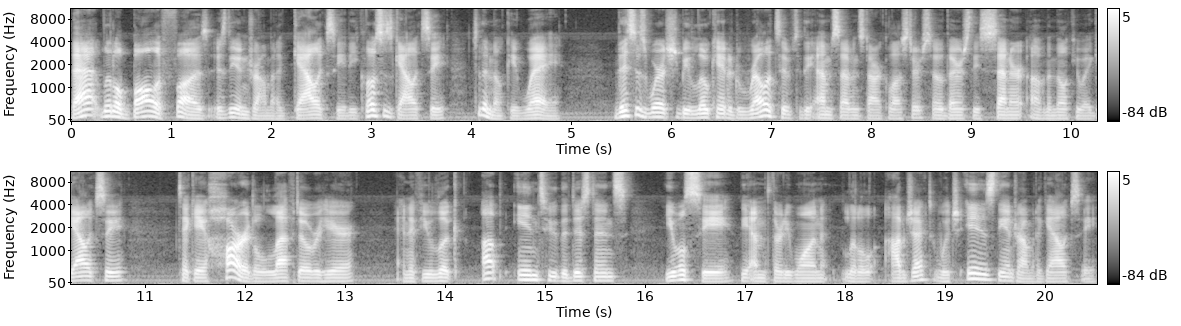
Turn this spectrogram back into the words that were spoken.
That little ball of fuzz is the Andromeda Galaxy, the closest galaxy to the Milky Way. This is where it should be located relative to the M7 star cluster. So there's the center of the Milky Way galaxy. Take a hard left over here, and if you look up into the distance, you will see the M31 little object, which is the Andromeda Galaxy.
